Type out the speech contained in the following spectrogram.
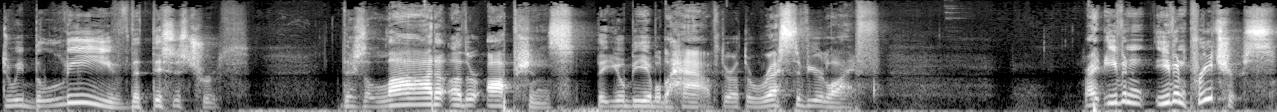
Do we believe that this is truth? There's a lot of other options that you'll be able to have throughout the rest of your life right? Even, even preachers,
